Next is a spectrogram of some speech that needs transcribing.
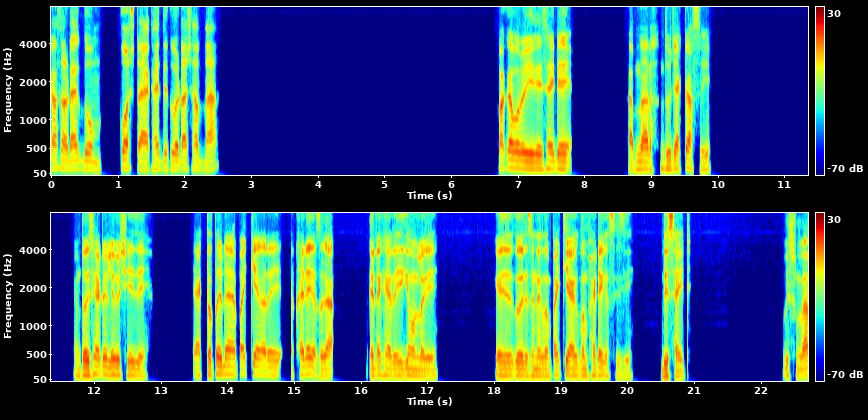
কাঁচাটা একদম কষ্ট, খাইতে খুব একটা স্বাদ না। পাকা বড়ই এই সাইডে আপনার দুইটা একটা আছে। ওই সাইডে হলে বেশি যে একটা তো এটা পাইকি আকারে ফাইটে গেছে গা। এটা খেয়ে দেখি কেমন লাগে। এই কইতেছেন একদম পাইকি একদম ফাইটে গেছে যে দুই সাইড বিসমুল্লাহ।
